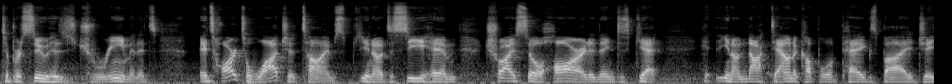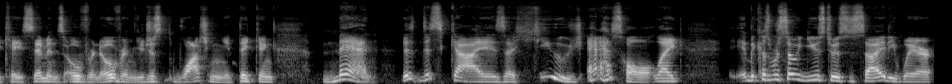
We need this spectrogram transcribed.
to pursue his dream. And it's it's hard to watch at times you know to see him try so hard and then just get you know knocked down a couple of pegs by J.K. Simmons over and over. And you're just watching and you're thinking man this this guy is a huge asshole. Like because we're so used to a society where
